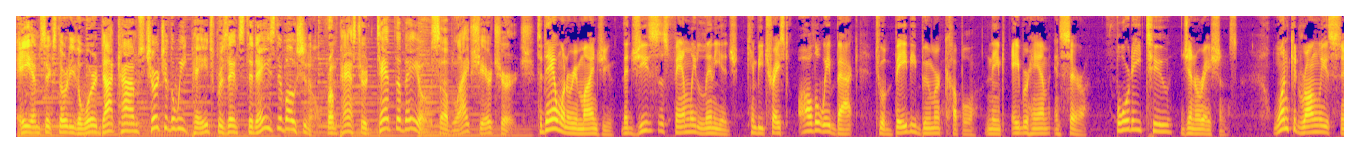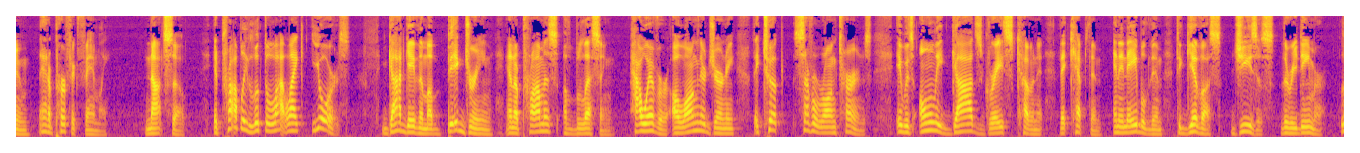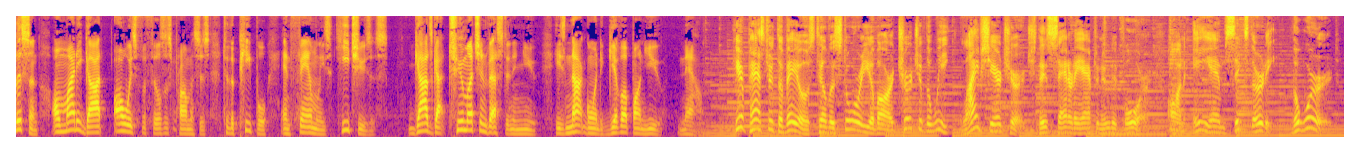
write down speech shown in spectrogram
AM630TheWord.com's Church of the Week page presents today's devotional from Pastor Ted Theveos of LifeShare Church. Today I want to remind you that Jesus' family lineage can be traced all the way back to a baby boomer couple named Abraham and Sarah. 42 generations. One could wrongly assume they had a perfect family. Not so. It probably looked a lot like yours. God gave them a big dream and a promise of blessing However, along their journey, they took several wrong turns. It was only God's grace covenant that kept them and enabled them to give us Jesus, the Redeemer. Listen, Almighty God always fulfills His promises to the people and families He chooses. God's got too much invested in you. He's not going to give up on you now. Hear Pastor Theveos tell the story of our Church of the Week, LifeShare Church, this Saturday afternoon at 4 on AM 630 the Word.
